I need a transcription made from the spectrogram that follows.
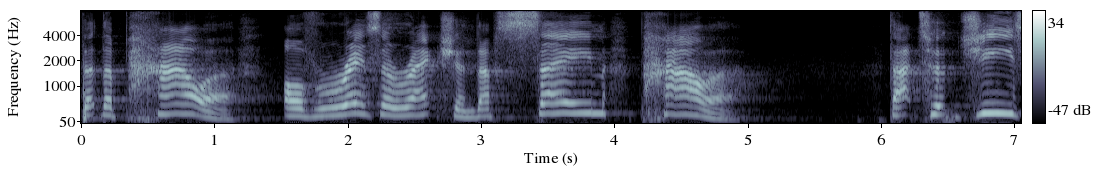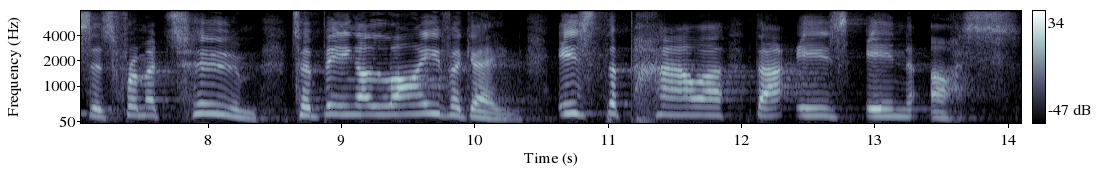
that the power of resurrection, the same power that took Jesus from a tomb to being alive again, is the power that is in us.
